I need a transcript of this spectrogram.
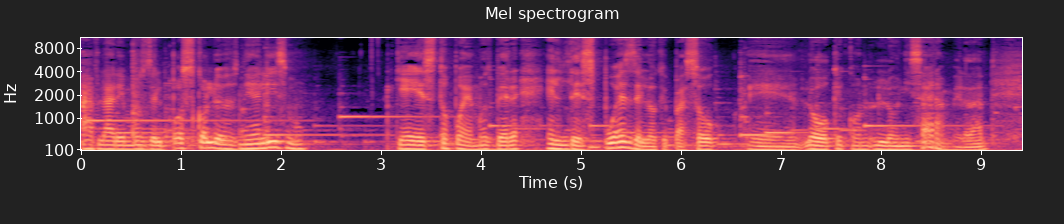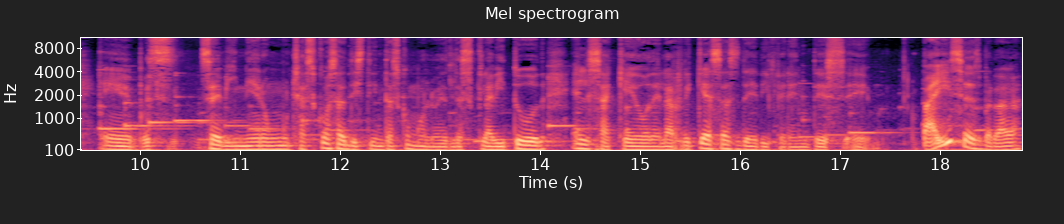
hablaremos del postcolonialismo que esto podemos ver el después de lo que pasó, eh, lo que colonizaran, ¿verdad? Eh, pues se vinieron muchas cosas distintas como lo es la esclavitud, el saqueo de las riquezas de diferentes eh, países, ¿verdad?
